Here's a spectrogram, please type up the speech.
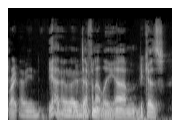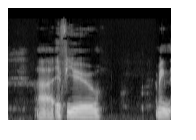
Right. I mean, Yeah, I definitely. Um, because uh, if you, I mean,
